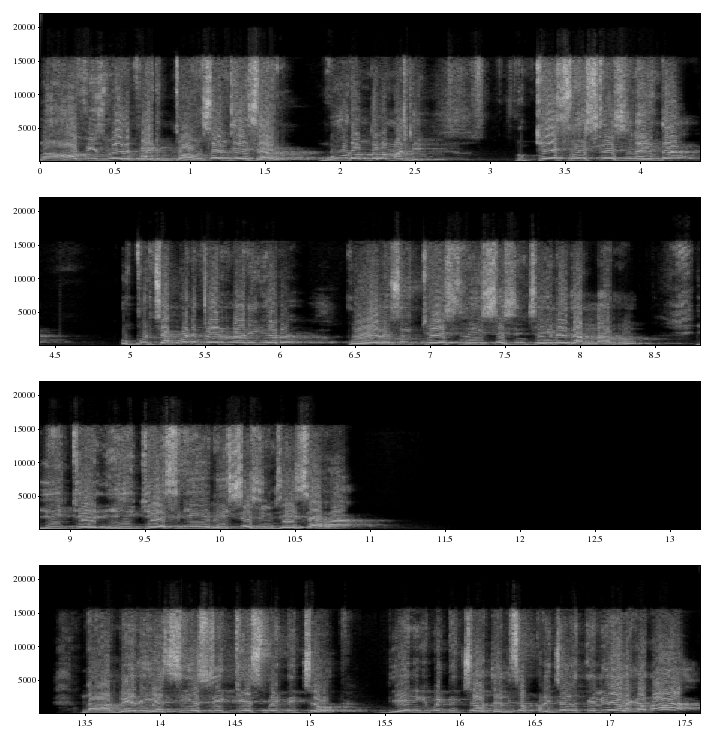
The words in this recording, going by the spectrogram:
నా ఆఫీస్ మీద పడి ధ్వంసం చేశారు. మూడు వందల మంది. కేసు రిజిస్ట్రేషన్ అయిందా? ఇప్పుడు చెప్పండి పేరు నాని గారు. పోలీసులు కేసు రిజిస్ట్రేషన్ చేయలేదన్నారు. ఈ కే ఈ కేసుకి రిజిస్ట్రేషన్ చేశారా? నా మీద ఎస్సీ ఎస్టీ కేసు పెట్టించో. దేనికి పెట్టించో తెలుసా? ప్రజలు తెలియాలి కదా.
